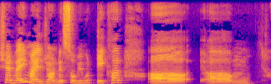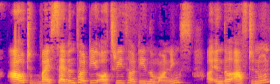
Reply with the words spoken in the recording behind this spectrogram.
she had very mild jaundice. So we would take her uh, um, out by 7.30 or 3.30 in the mornings uh, in the afternoon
